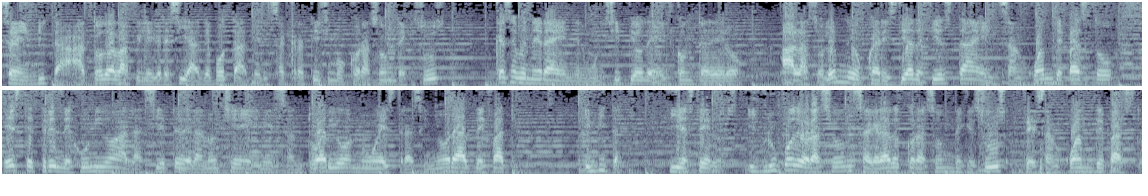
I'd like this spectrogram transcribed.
Se invita a toda la filigresía devota del Sacratísimo Corazón de Jesús que se venera en el municipio de El Contadero a la solemne Eucaristía de fiesta en San Juan de Pasto este 3 de junio a las 7 de la noche en el santuario Nuestra Señora de Fátima. Invitan fiesteros y grupo de oración Sagrado Corazón de Jesús de San Juan de Pasto.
